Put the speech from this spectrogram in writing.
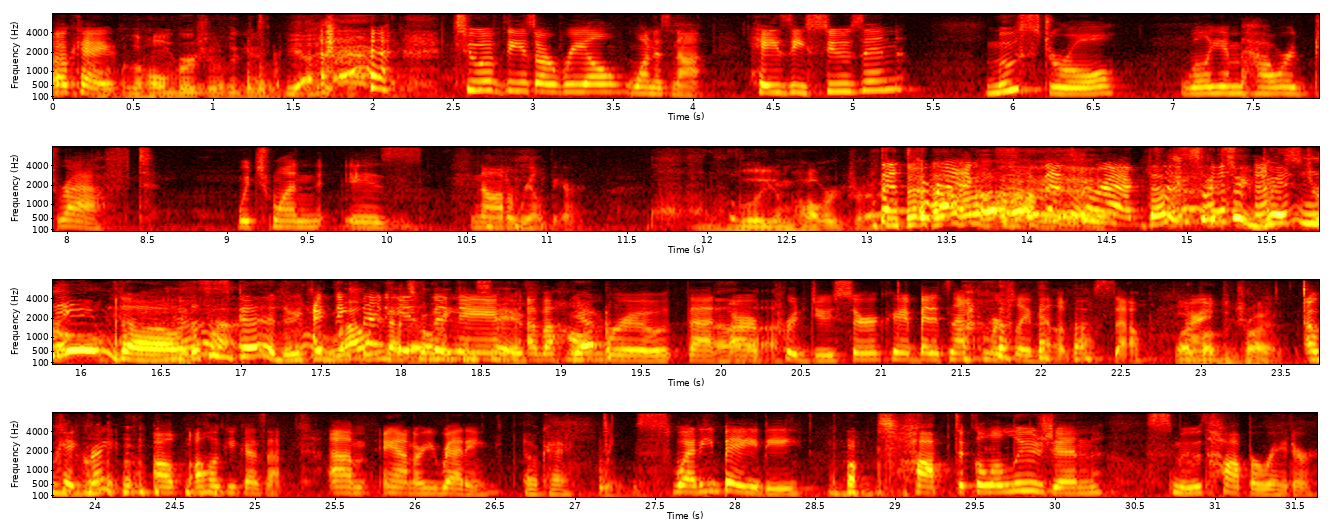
Okay, The home version of the game? Yeah. two of these are real. One is not. Hazy Susan, Moose Drool, William Howard Draft. Which one is not a real beer? William Howard Draft. That's correct. That's correct. That's such a good name, though. This is good. We I think Well, that's the name save. of a home brew that our producer created, but it's not commercially available. So, Well, I'd right. love to try it. Okay, great. I'll, I'll hook you guys up. Um, Anne, are you ready? Okay. Sweaty Baby, Optical Illusion, Smooth Hoperator.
